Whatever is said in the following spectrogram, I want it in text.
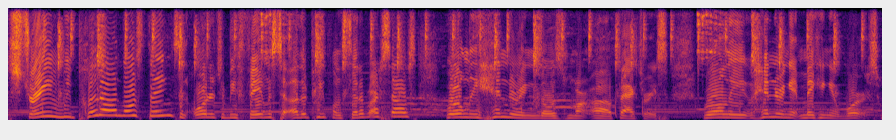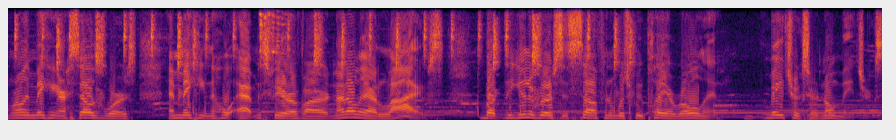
strain we put on those things in order to be famous to other people instead of ourselves, we're only hindering those uh, factories. We're only hindering it, making it worse. We're only making ourselves worse and making the whole atmosphere of our, not only our lives, but the universe itself in which we play a role in, matrix or no matrix.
